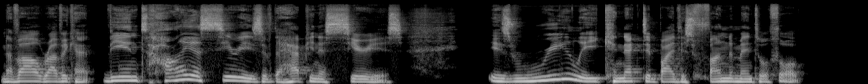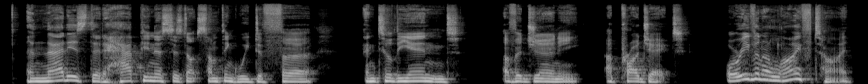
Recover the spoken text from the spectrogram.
Naval Ravikant, the entire series of the happiness series is really connected by this fundamental thought. And that is that happiness is not something we defer until the end of a journey, a project, or even a lifetime,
